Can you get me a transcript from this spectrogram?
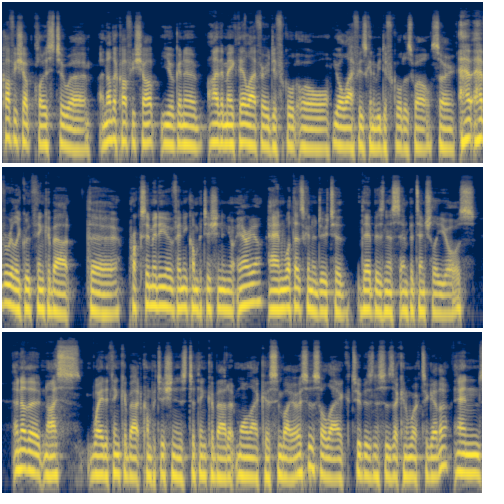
coffee shop close to a, uh, another coffee shop, you're going to either make their life very difficult or your life is going to be difficult as well. So have, have a really good think about the proximity of any competition in your area and what that's going to do to their business and potentially yours. Another nice way to think about competition is to think about it more like a symbiosis or like two businesses that can work together. And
